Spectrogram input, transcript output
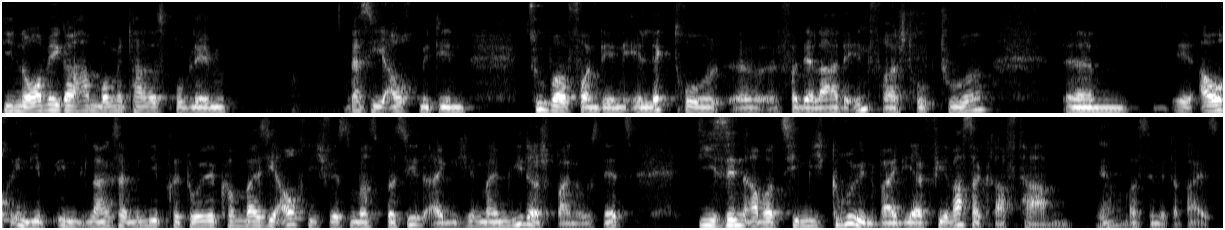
Die Norweger haben momentan das Problem, dass sie auch mit dem Zubau von den Elektro, äh, von der Ladeinfrastruktur ähm, auch in die, in, langsam in die Bredouille kommen, weil sie auch nicht wissen, was passiert eigentlich in meinem Niederspannungsnetz. Die sind aber ziemlich grün, weil die ja viel Wasserkraft haben, ja. was mit dabei ist.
